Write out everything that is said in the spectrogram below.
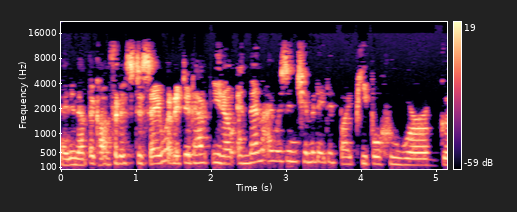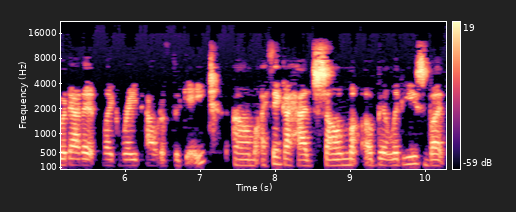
I didn't have the confidence to say what I did have, you know, and then I was intimidated by people who were good at it, like right out of the gate. Um, I think I had some abilities, but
